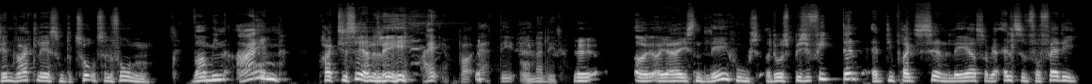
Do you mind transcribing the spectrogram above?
den vagtlæge, som der tog telefonen, var min egen praktiserende læge. Nej, hvor er det underligt. Øh, og, og jeg er i sådan et lægehus, og det var specifikt den af de praktiserende læger, som jeg altid får fat i,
